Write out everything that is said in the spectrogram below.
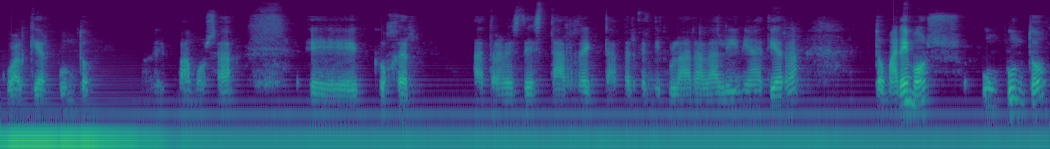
cualquier punto. Vamos a eh, coger a través de esta recta perpendicular a la línea de tierra. Tomaremos un punto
